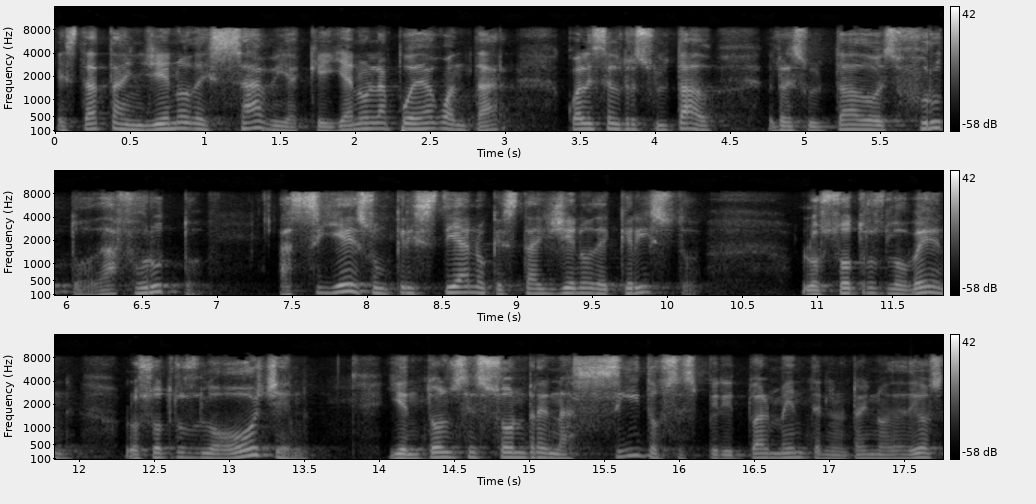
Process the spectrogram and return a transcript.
está tan lleno de savia que ya no la puede aguantar, ¿cuál es el resultado? El resultado es fruto, da fruto. Así es un cristiano que está lleno de Cristo. Los otros lo ven, los otros lo oyen y entonces son renacidos espiritualmente en el reino de Dios.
